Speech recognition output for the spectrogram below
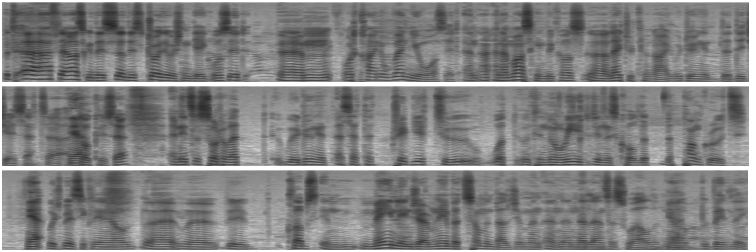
But uh, I have to ask you this: uh, this Joy Division gig was it? Um, what kind of venue was it? And uh, and I'm asking because uh, later tonight we're doing the DJ set uh, at Yeah. Dokkhuset, and it's a sort of a we're doing a, a set a tribute to what, what in Norwegian is called the, the punk roots. Yeah. Which basically you know uh, were, uh, clubs in mainly in Germany, but some in Belgium and, and, and Netherlands as well. You Yeah. know, b- b- like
